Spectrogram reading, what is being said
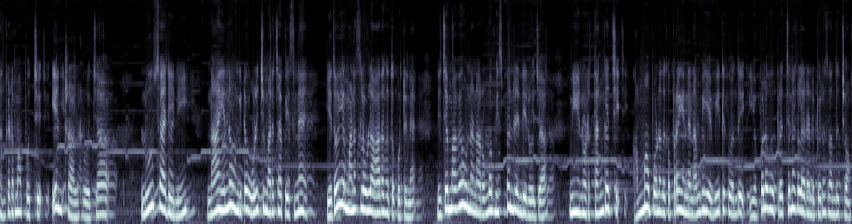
சங்கடமாக போச்சு என்றாள் ரோஜா. லூசாடி நீ. நான் என்ன உங்ககிட்ட ஒழிச்சு மறைச்சா பேசினேன் ஏதோ என் மனசில் உள்ள ஆதங்கத்தை கொட்டினேன் நிஜமாகவே உன்னை நான் ரொம்ப மிஸ் பண்ணுறேன்டி ரோஜா. நீ என்னோட தங்கச்சி. அம்மா போனதுக்கப்புறம் என்னை நம்பி என் வீட்டுக்கு வந்து எவ்வளவு பிரச்சனைகளை ரெண்டு பேரும் சந்தித்தோம்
